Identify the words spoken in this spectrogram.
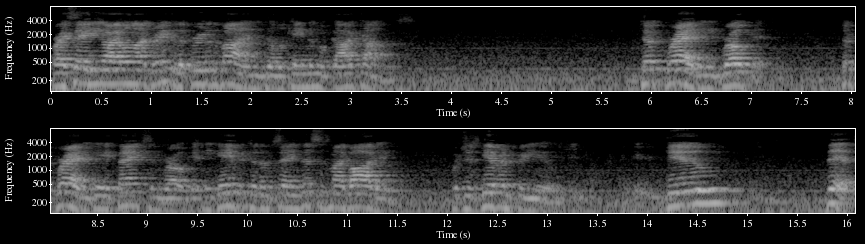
For I say to you, I will not drink of the fruit of the vine until the kingdom of God comes. He took bread and he broke it. Took bread, and he gave thanks and broke it, and he gave it to them, saying, This is my body, which is given for you. Do this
